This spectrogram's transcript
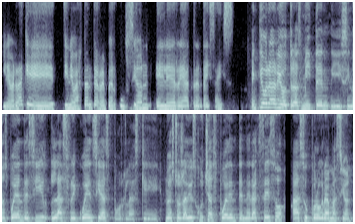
y la verdad que tiene bastante repercusión LRA 36. ¿En qué horario transmiten y si nos pueden decir las frecuencias por las que nuestros radioescuchas pueden tener acceso a su programación?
